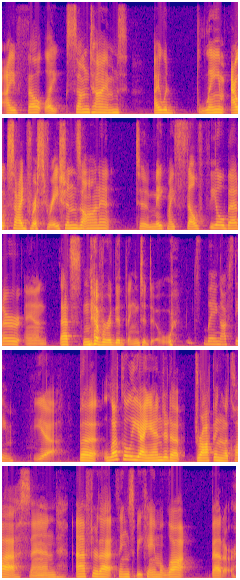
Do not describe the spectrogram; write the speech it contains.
I felt like sometimes I would blame outside frustrations on it to make myself feel better, and that's never a good thing to do. It's laying off steam. Yeah. But luckily, I ended up dropping the class, and after that, things became a lot better.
